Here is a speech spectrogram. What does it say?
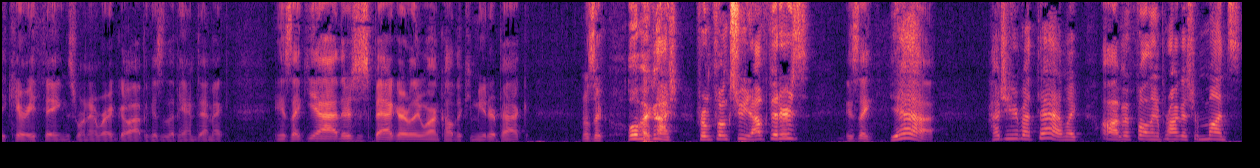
to carry things whenever I go out because of the pandemic. And he's like, "Yeah, there's this bag I really want called the commuter pack." And I was like, "Oh my gosh, from Funk Street Outfitters?" He's like, "Yeah." How'd you hear about that? I'm like, "Oh, I've been following progress for months."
